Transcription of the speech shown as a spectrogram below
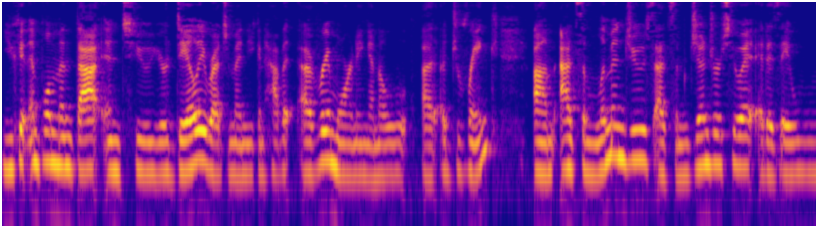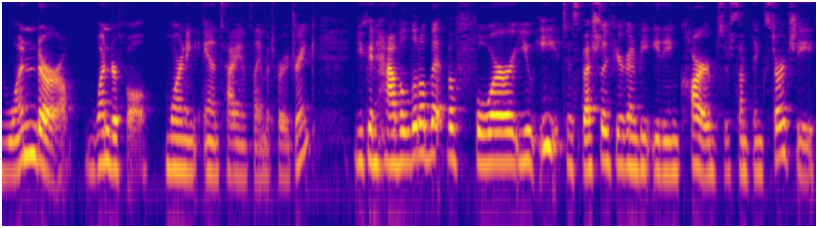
You can implement that into your daily regimen. You can have it every morning in a, a drink. Um, add some lemon juice, add some ginger to it. It is a wonder, wonderful morning anti-inflammatory drink. You can have a little bit before you eat, especially if you're going to be eating carbs or something starchy.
